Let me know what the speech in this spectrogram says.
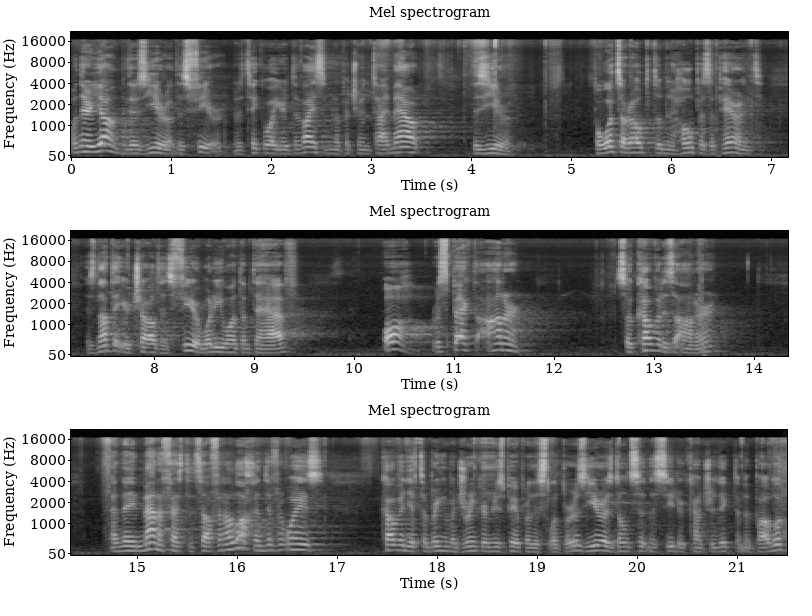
When they're young, there's yira, there's fear. I'm going to take away your device, I'm going to put you in timeout, there's yira. But what's our ultimate hope as a parent is not that your child has fear. What do you want them to have? Awe, respect, honor. So kavod is honor, and they manifest itself in Allah in different ways. Kavod, you have to bring him a drink or newspaper or the slippers. Yiras don't sit in the seat or contradict them in public.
